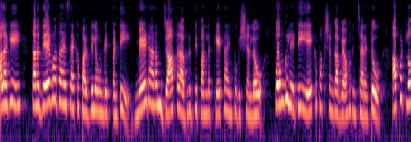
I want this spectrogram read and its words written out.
అలాగే తన దేవాదాయ శాఖ పరిధిలో ఉండేటువంటి మేడారం జాతర అభివృద్ధి పనుల కేటాయింపు విషయంలో పొంగులేటి ఏకపక్షంగా వ్యవహరించారంటూ అప్పట్లో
